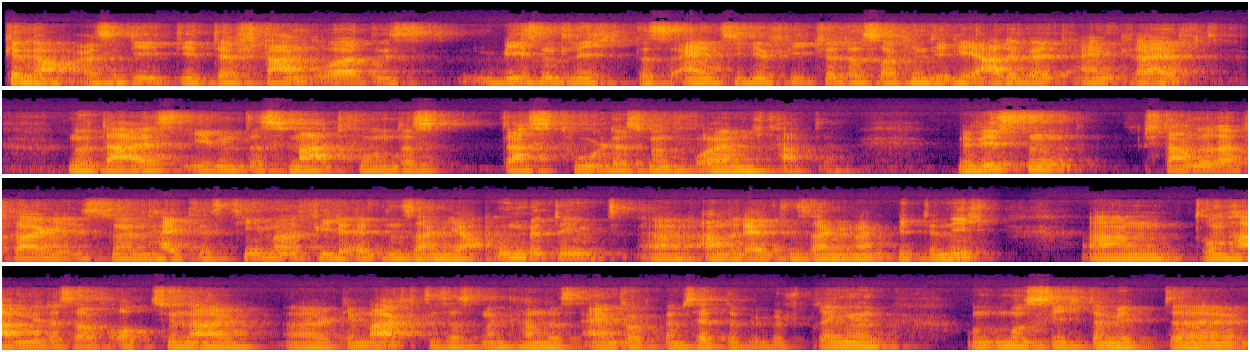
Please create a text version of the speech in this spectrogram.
Genau, also die, die, der Standort ist wesentlich das einzige Feature, das auch in die reale Welt eingreift. Nur da ist eben das Smartphone das, das Tool, das man vorher nicht hatte. Wir wissen, Standortabfrage ist so ein heikles Thema. Viele Eltern sagen ja unbedingt, äh, andere Eltern sagen nein, bitte nicht. Ähm, darum haben wir das auch optional äh, gemacht. Das heißt, man kann das einfach beim Setup überspringen und muss sich damit äh,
